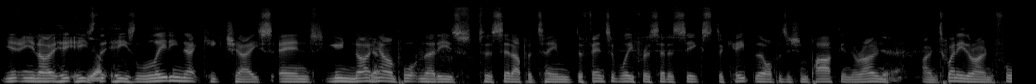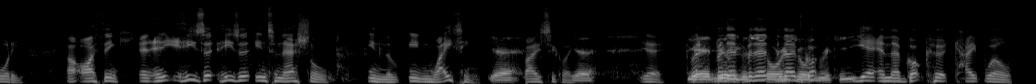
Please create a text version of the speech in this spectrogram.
You, you know, he, he's Yeah. the, he's leading that kick chase, and you know Yeah. how important that is to set up a team defensively for a set of six to keep the opposition parked in their own Yeah. own twenty, their own forty. Uh, I think, and, and he's a, he's an international in the in waiting, Yeah, basically. yeah. Yeah, Yeah, really good story, they've Jordan got, Riki. Yeah, and they've got Kurt Capewell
